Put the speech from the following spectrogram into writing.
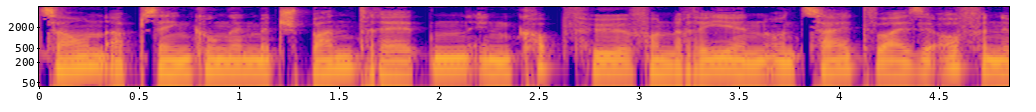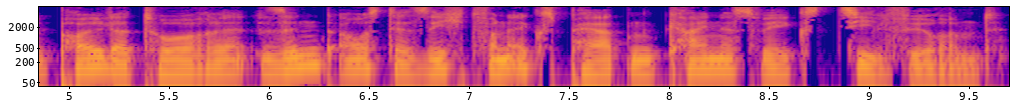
Zaunabsenkungen mit Spanndrähten in Kopfhöhe von Rehen und zeitweise offene Poldertore, sind aus der Sicht von Experten keineswegs zielführend.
